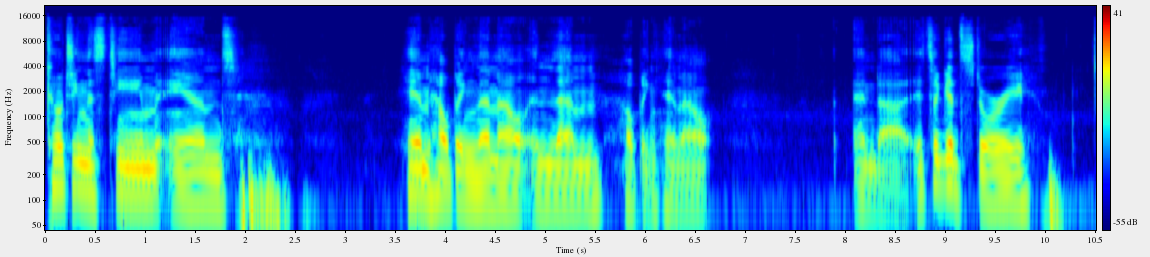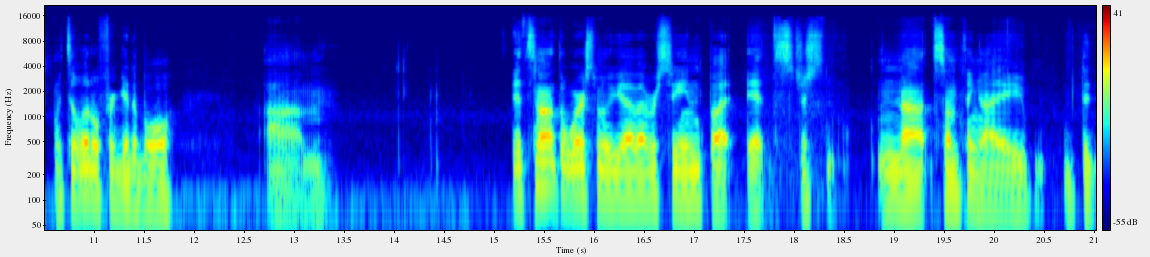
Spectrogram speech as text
coaching this team and him helping them out and them helping him out. And uh, it's a good story. It's a little forgettable. Um, it's not the worst movie I've ever seen, but it's just not something I did.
